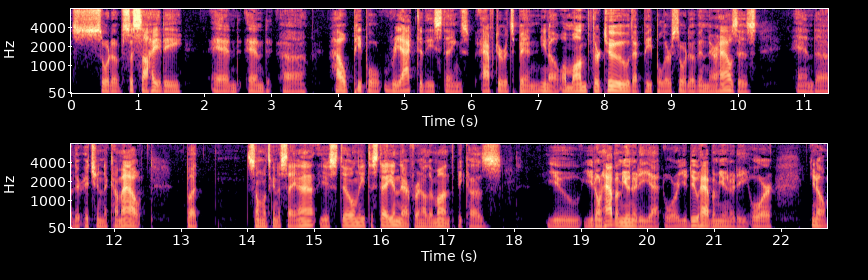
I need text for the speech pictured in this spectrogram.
sort of society and and uh, how people react to these things after it's been, you know, a month or two that people are sort of in their houses and uh, they're itching to come out. But someone's going to say, eh, you still need to stay in there for another month because you you don't have immunity yet, or you do have immunity, or you know,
